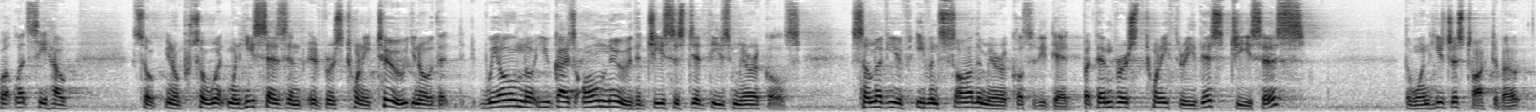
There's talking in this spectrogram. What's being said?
Well, let's see how. So, you know, so when, when he says in, in verse 22, you know, that we all know, you guys all knew that Jesus did these miracles. Some of you even saw the miracles that he did. But then, verse 23, this Jesus, the one he's just talked about,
